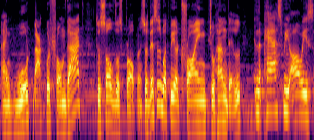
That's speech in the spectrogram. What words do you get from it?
and work backward from that to solve those problems. So this is what we are trying to handle. In the past, we always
